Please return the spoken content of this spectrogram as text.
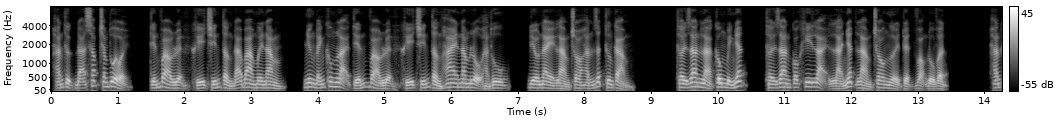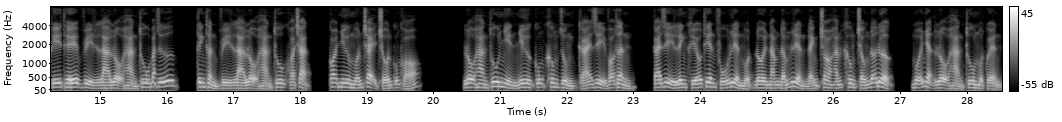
hắn thực đã sắp trăm tuổi, tiến vào luyện khí 9 tầng đã 30 năm, nhưng đánh không lại tiến vào luyện khí 9 tầng 2 năm Lộ Hàn Thu, điều này làm cho hắn rất thương cảm. Thời gian là công bình nhất, thời gian có khi lại là nhất làm cho người tuyệt vọng đồ vật. Hắn khí thế vì là Lộ Hàn Thu bắt giữ, tinh thần vì là Lộ Hàn Thu khóa chặt, coi như muốn chạy trốn cũng khó. Lộ Hàn Thu nhìn như cũng không dùng cái gì võ thần, cái gì linh khiếu thiên phú liền một đôi năm đấm liền đánh cho hắn không chống đỡ được, mỗi nhận Lộ Hàn Thu một quyền,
